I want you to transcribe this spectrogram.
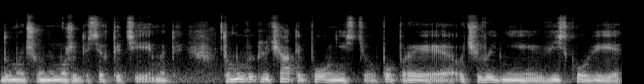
думають, що вони можуть досягти цієї мети. Тому виключати повністю, попри очевидні військові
